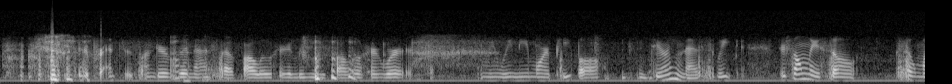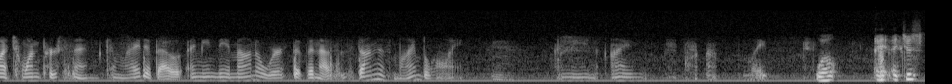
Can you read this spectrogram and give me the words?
should apprentice under Vanessa, follow her lead, follow her work. I mean, we need more people doing this. We there's only so so much one person can write about. I mean, the amount of work that Vanessa's done is mind blowing. Mm. I mean, I'm like. Well, I, I just.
